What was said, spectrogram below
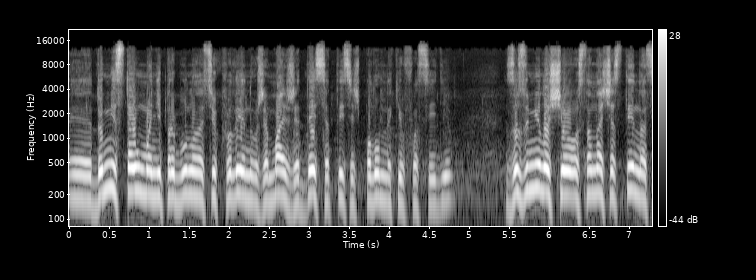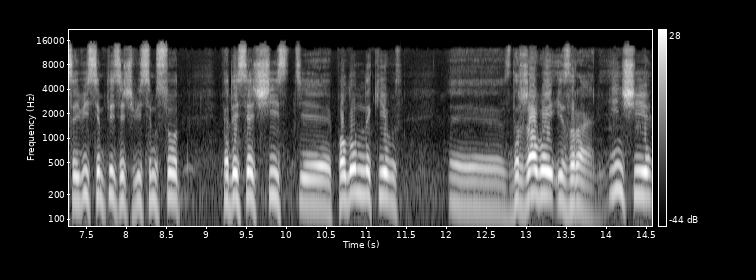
Е, до міста Умані прибуло на цю хвилину вже майже 10 тисяч паломників-фасидів. Зрозуміло, що основна частина це 8800 56 е, паломників е, з держави Ізраїль. Інші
